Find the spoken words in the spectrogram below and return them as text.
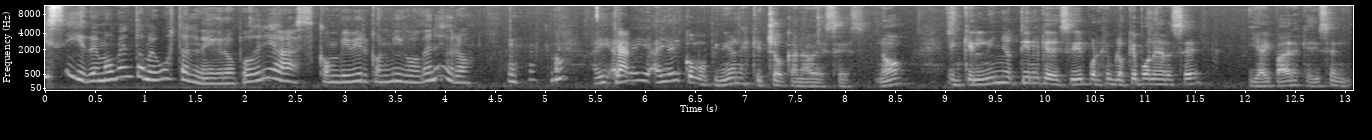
Y sí, de momento me gusta el negro. ¿Podrías convivir conmigo de negro? ¿No? Ahí, hay, como opiniones que chocan a veces, ¿no? En que el niño tiene que decidir, por ejemplo, qué ponerse y hay padres que dicen,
